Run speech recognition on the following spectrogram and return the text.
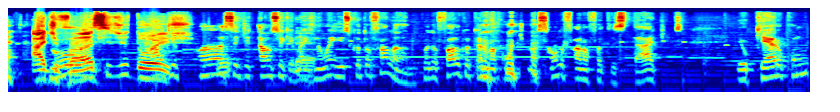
Advance de dois. Advanced e tal, não sei o quê, mas É. não é isso que eu tô falando. Quando eu falo que eu quero uma continuação do Final Fantasy Tactics, eu quero como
